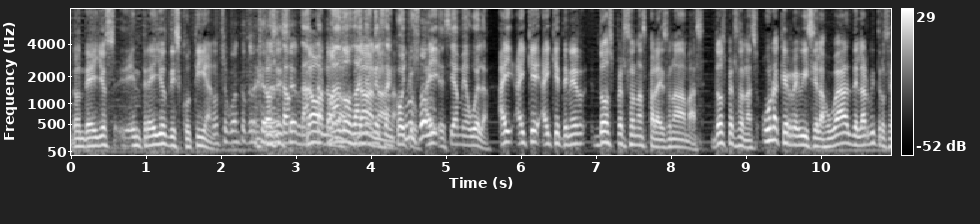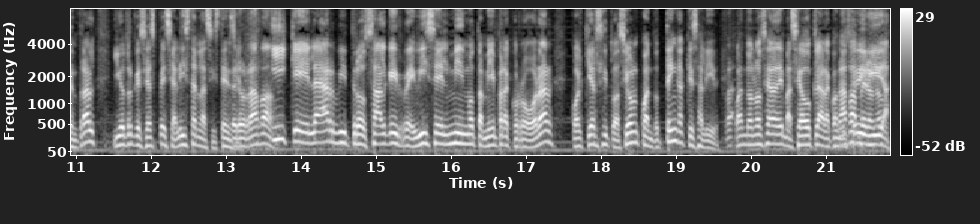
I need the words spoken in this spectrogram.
donde ellos, entre ellos discutían. Entonces, ¿cuánto crees que Entonces, debe ser? No, no, manos no, dañan no, el no, no. sancocho, solo. decía mi abuela. Hay, hay, que, hay que tener dos personas para eso nada más. Dos personas. Una que revise las jugadas del árbitro central y otro que sea especialista en la asistencia. Pero, Rafa- Y que el árbitro salga y revise él mismo también para corroborar cualquier situación cuando tenga que salir. Ra- cuando no sea demasiado clara, cuando Rafa, esté dividida.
